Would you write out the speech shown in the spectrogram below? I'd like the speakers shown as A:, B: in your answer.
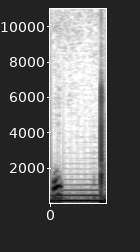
A: Thank you.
